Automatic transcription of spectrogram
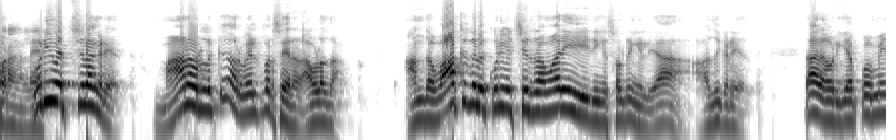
போறாங்கல்ல. குறி வச்சுலாம் கிடையாது. மாணவர்களுக்கு அவர் வெல்ஃபேர் செய்கிறார் அவ்வளவுதான். அந்த வாக்குகளை குறி வச்சிடுற மாதிரி நீங்க சொல்றீங்க இல்லையா? அது கிடையாது. சார் அவருக்கு எப்பவுமே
